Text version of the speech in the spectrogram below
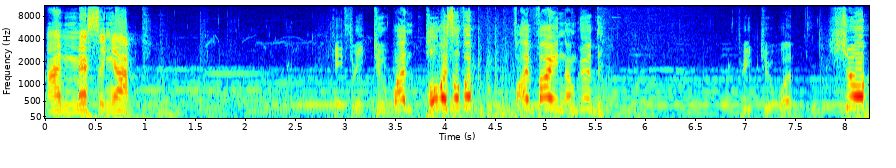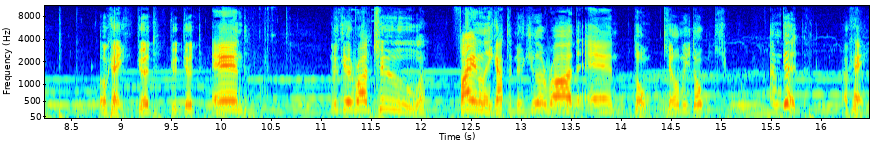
I'm messing up. Okay, three, two, one. Pull myself up. I'm fine. I'm good. Three, two, one. Jump. Okay, good, good, good. And nuclear rod two. Finally got the nuclear rod, and don't kill me, don't... I'm good. Okay.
